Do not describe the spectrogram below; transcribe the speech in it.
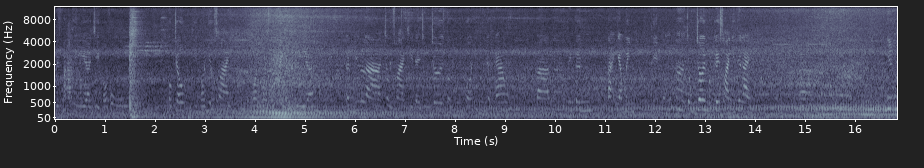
miền Bắc thì à, chỉ có vùng Mộc Châu thì có nhiều xoài còn một số tỉnh thì à, gần như là trồng xoài chỉ để trồng chơi còn không có những thu nhập cao. Và Thanh Tân tại nhà mình thì cũng à, trồng chơi một cây xoài như thế này. À, nhưng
